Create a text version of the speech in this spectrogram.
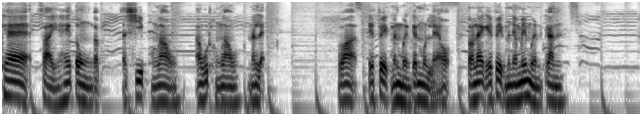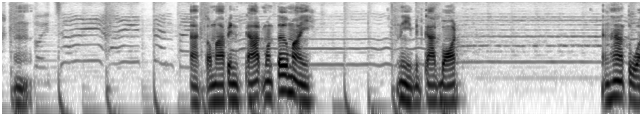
แค่ใส่ให้ตรงกับอาชีพของเราอาวุธของเรานั่นแหละเพราะว่าเอฟเฟกมันเหมือนกันหมดแล้ว ตอนแรกเอฟเฟกมันยังไม่เหมือนกันอืมอะต่อมาเป็นการ์ดมอนเตอร์ใหม่ นี่เป็นการ์ดบอสทั้งห้าตัว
